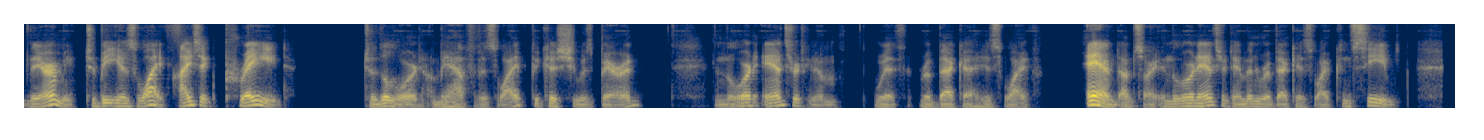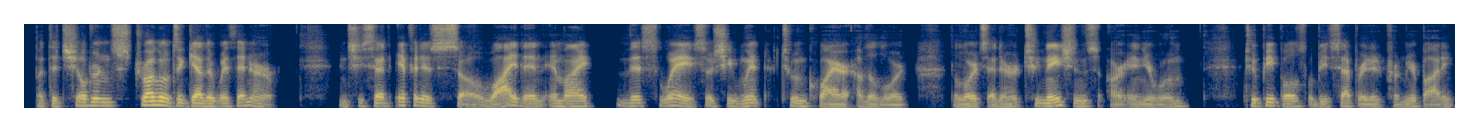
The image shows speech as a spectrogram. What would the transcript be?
the Aramean, to be his wife. Isaac prayed to the Lord on behalf of his wife because she was barren, and the Lord answered him with Rebekah, his wife. And, I'm sorry, and the Lord answered him, and Rebekah his wife conceived. But the children struggled together within her. And she said, If it is so, why then am I this way? So she went to inquire of the Lord. The Lord said to her, Two nations are in your womb, two peoples will be separated from your body,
